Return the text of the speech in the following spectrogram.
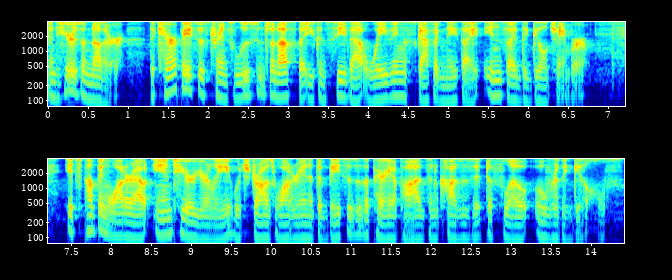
And here's another. The carapace is translucent enough that you can see that waving scaphognathite inside the gill chamber. It's pumping water out anteriorly, which draws water in at the bases of the pereopods and causes it to flow over the gills.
